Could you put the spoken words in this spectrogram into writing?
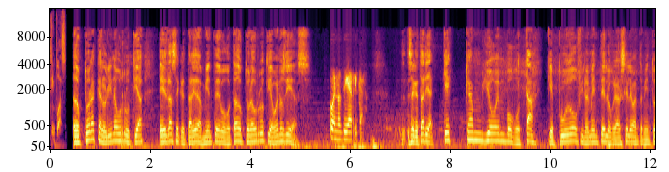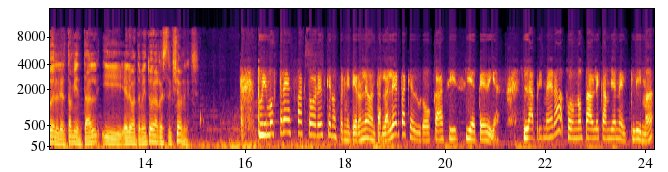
18 plus. La doctora Carolina Urrutia es la secretaria de Ambiente de Bogotá. Doctora Urrutia, buenos días. Buenos días, Ricardo. Secretaria, ¿qué cambió en Bogotá que pudo finalmente lograrse el levantamiento de la alerta ambiental y el levantamiento de las restricciones? Tuvimos tres factores que nos permitieron levantar la alerta que duró casi siete días. La primera fue un notable cambio en el clima.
